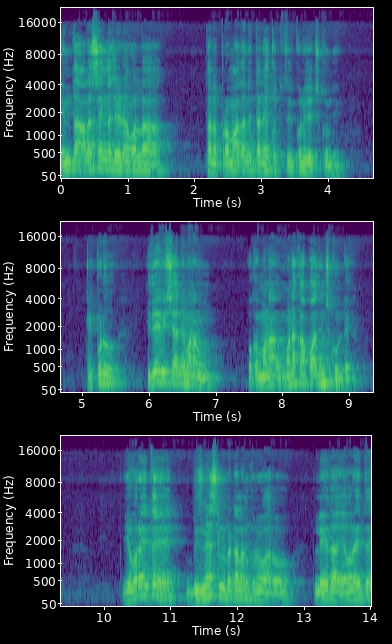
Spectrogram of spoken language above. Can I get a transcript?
ఎంత ఆలస్యంగా చేయడం వల్ల తన ప్రమాదాన్ని తనే కొని తెచ్చుకుంది. ఇప్పుడు ఇదే విషయాన్ని మనం ఒక మన మనకు ఆపాదించుకుంటే ఎవరైతే బిజినెస్లు పెట్టాలనుకునేవారో లేదా ఎవరైతే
